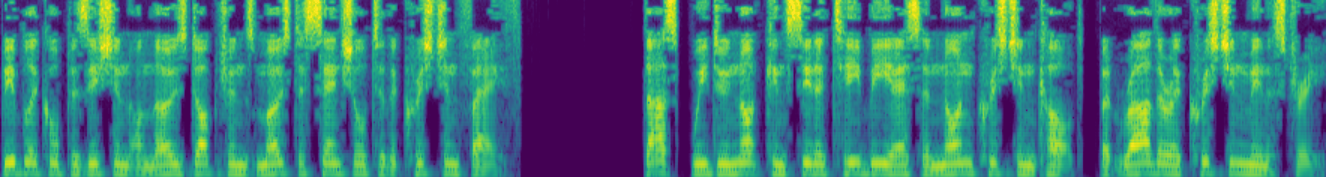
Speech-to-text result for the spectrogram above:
biblical position on those doctrines most essential to the Christian faith. Thus, we do not consider TBS a non-Christian cult, but rather a Christian ministry.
